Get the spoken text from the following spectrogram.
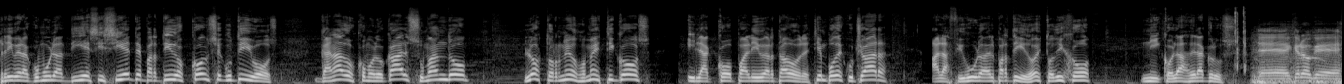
River acumula 17 partidos consecutivos ganados como local, sumando los torneos domésticos y la Copa Libertadores. Tiempo de escuchar a la figura del partido. Esto dijo Nicolás de la Cruz. Eh, creo que,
